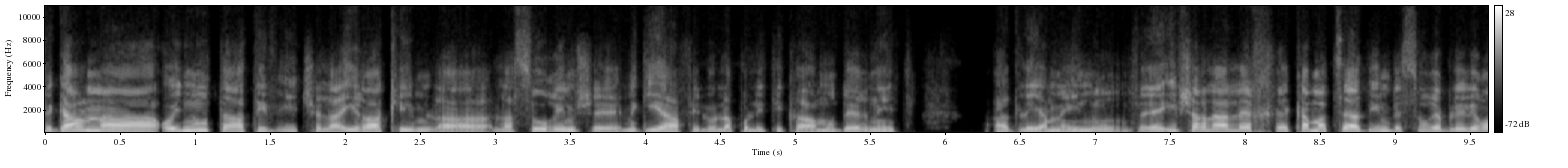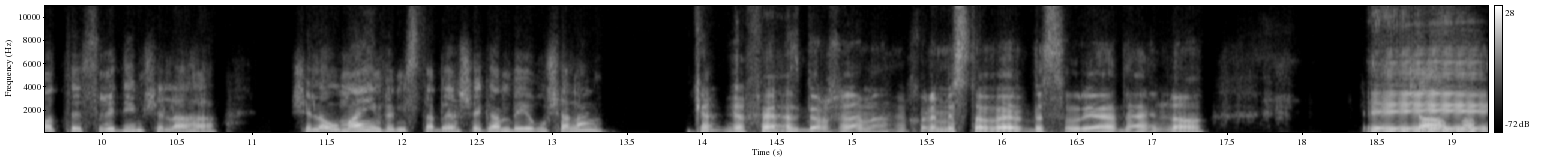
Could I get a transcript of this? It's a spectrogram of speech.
וגם העוינות הטבעית של העיראקים לסורים שמגיעה אפילו לפוליטיקה המודרנית עד לימינו, ואי אפשר להלך כמה צעדים בסוריה בלי לראות שרידים של האומיים, ומסתבר שגם בירושלים. כן, יפה, אז בירושלים אנחנו יכולים להסתובב, בסוריה עדיין לא. אינשאללה. אה,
